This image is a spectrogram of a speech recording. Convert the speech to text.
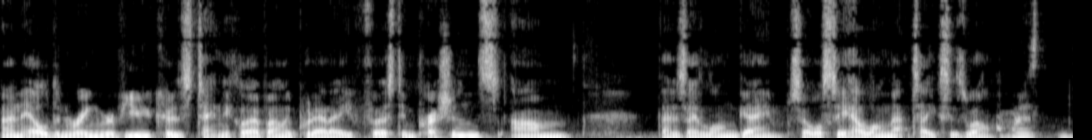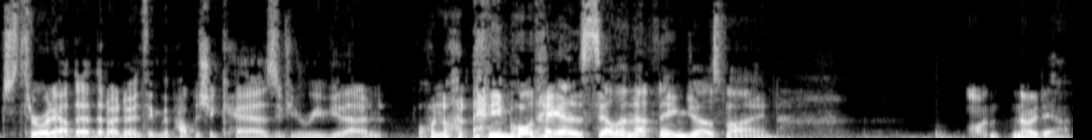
an Elden Ring review because technically I've only put out a first impressions. Um, that is a long game, so we'll see how long that takes as well. I'm gonna just throw it out there that I don't think the publisher cares if you review that or not anymore. They are selling that thing just fine. On, no doubt.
